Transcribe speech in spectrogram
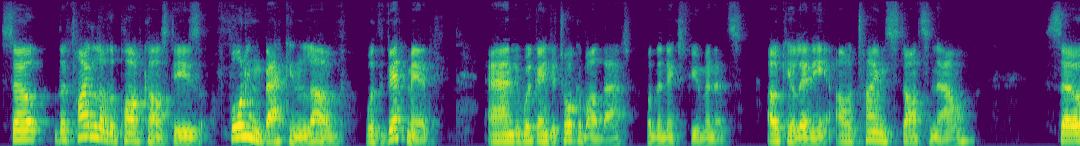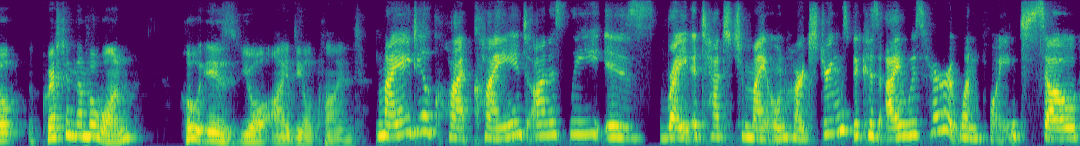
So the title of the podcast is Falling Back in Love with VetMed. And we're going to talk about that for the next few minutes. Okay, Leni, our time starts now. So, question number one who is your ideal client? My ideal client, honestly, is right attached to my own heartstrings because I was her at one point. So,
